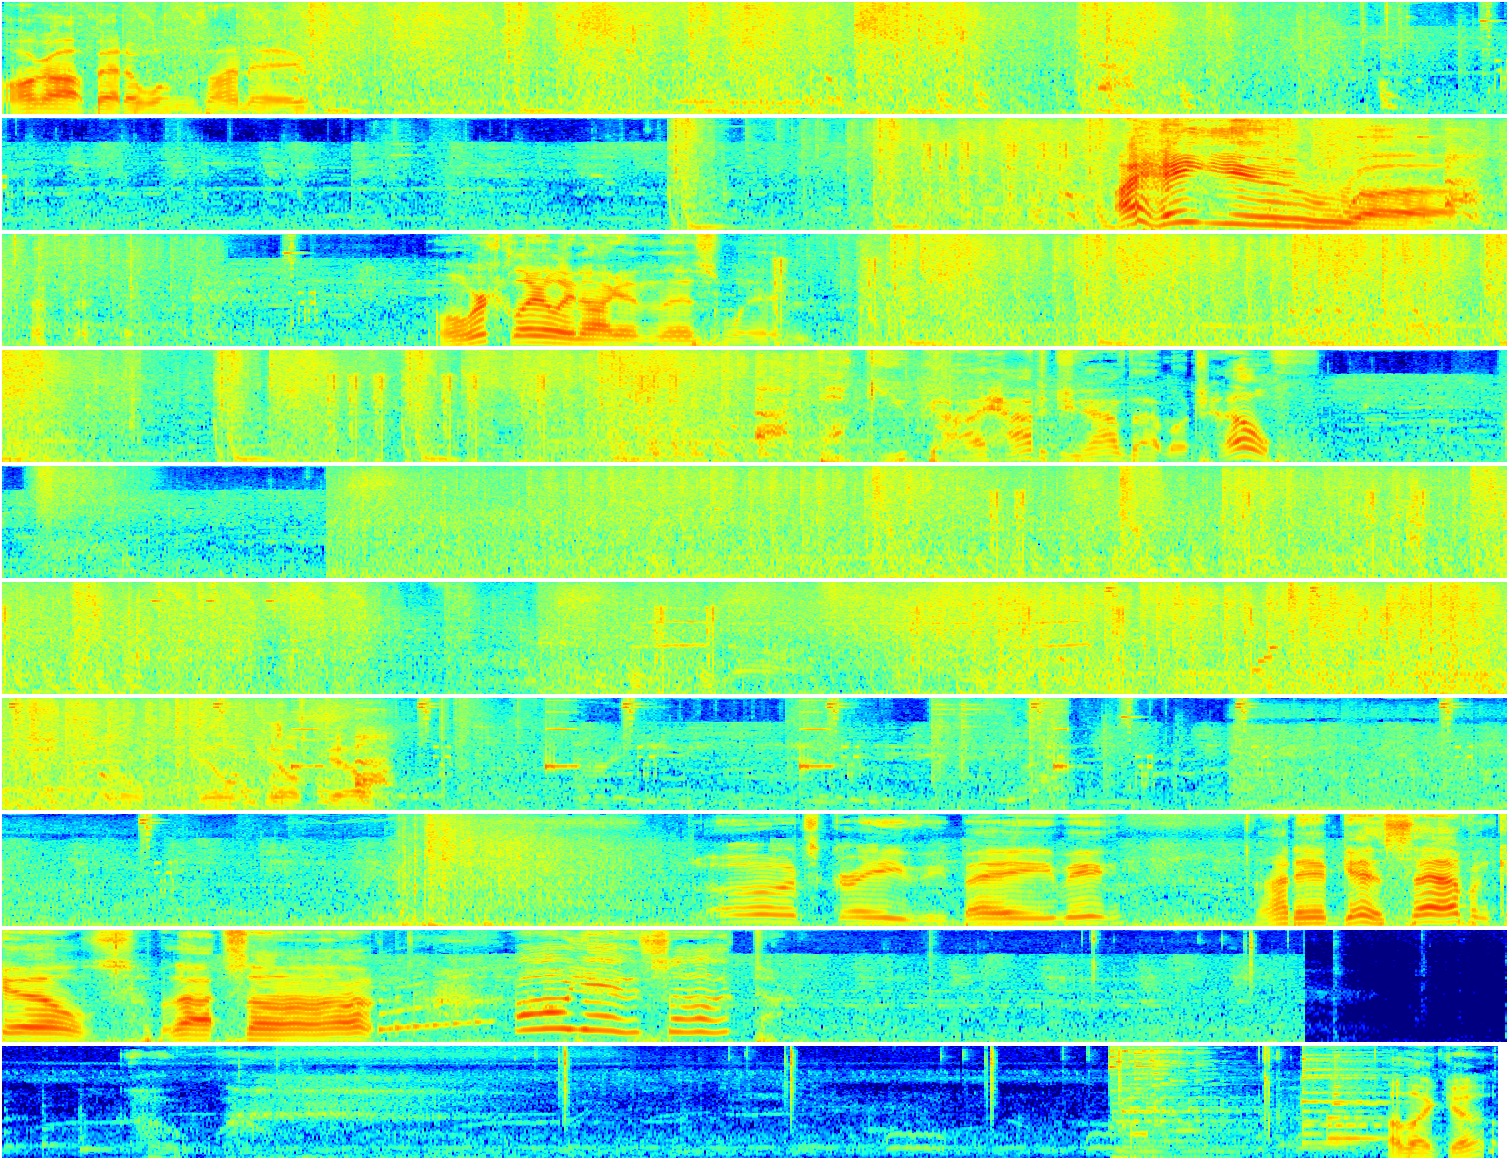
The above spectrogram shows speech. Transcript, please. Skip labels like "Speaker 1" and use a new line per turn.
I got better ones, I know. I hate you! Uh, well, we're clearly not getting this win. Fuck you, guy. How did you have that much health? Kill, kill. Oh, it's gravy, baby. I did get seven kills, but that sucked. Oh, yeah, it sucked. I like it.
